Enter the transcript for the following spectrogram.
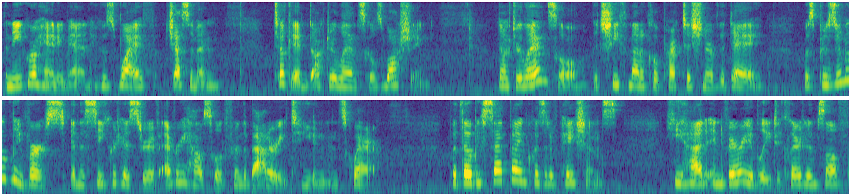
the Negro handyman, whose wife, Jessamine, took in Dr. Lanskell's washing. Dr. Lansell, the chief medical practitioner of the day, was presumably versed in the secret history of every household from the Battery to Union Square. But though beset by inquisitive patients, he had invariably declared himself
